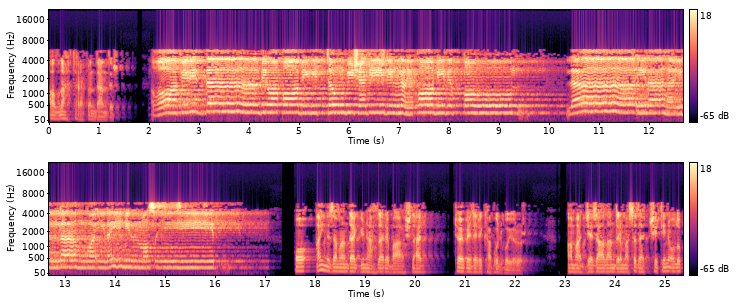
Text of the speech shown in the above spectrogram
Allah tarafındandır. غافر الذنب وقابل التوب شديد العقاب ذي الطول لا إله إلا هو إليه المصير O aynı zamanda günahları bağışlar, tövbeleri kabul buyurur. Ama cezalandırması da çetin olup,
